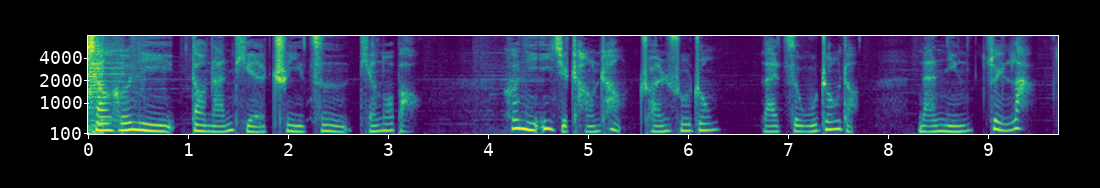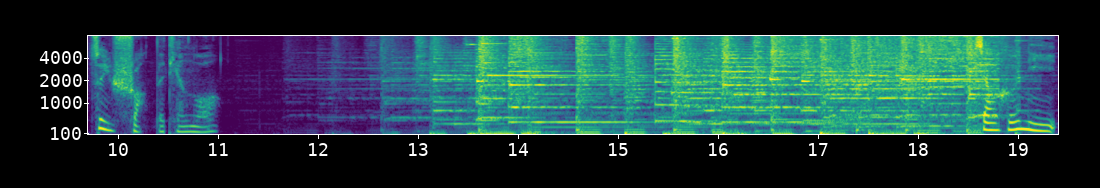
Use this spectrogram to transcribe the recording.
想和你到南铁吃一次田螺煲，和你一起尝尝传说中来自梧州的南宁最辣最爽的田螺。想和你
